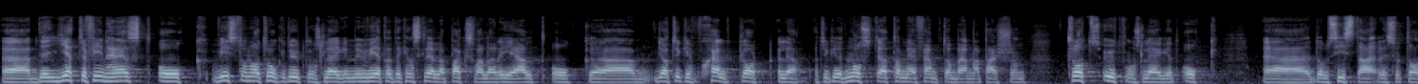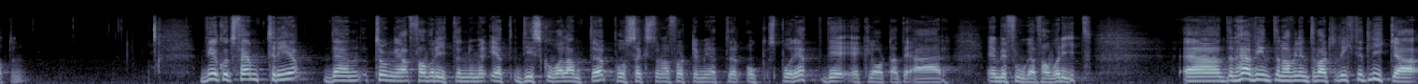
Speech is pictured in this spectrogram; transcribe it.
Eh, det är en jättefin häst och visst hon har tråkigt utgångsläge men vi vet att det kan skrälla på Axvalla rejält och eh, jag tycker självklart, eller jag tycker det måste jag ta med 15 Bahama Persson trots utgångsläget och de sista resultaten. V75 3, den tunga favoriten nummer 1, Disco Valante på 1640 meter och spår 1. Det är klart att det är en befogad favorit. Eh, den här vintern har väl inte varit riktigt lika,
